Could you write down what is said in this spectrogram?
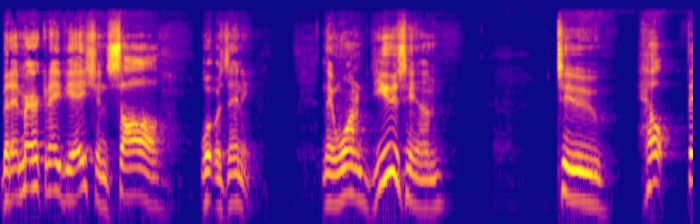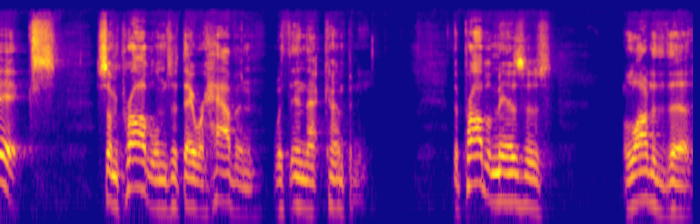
But American Aviation saw what was in him. And they wanted to use him to help fix some problems that they were having within that company. The problem is, is a lot of the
